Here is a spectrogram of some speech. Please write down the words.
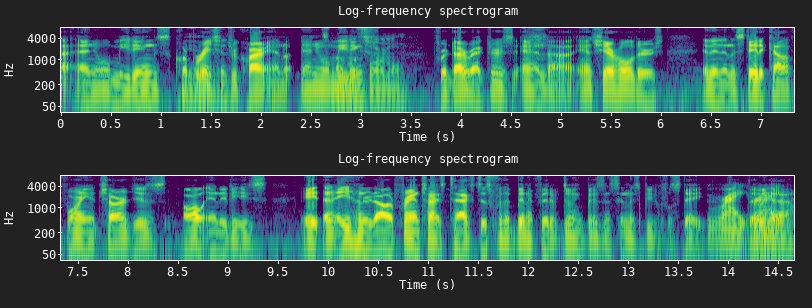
uh, annual meetings. Corporations require an- annual It's a lot more meetings formal. For directors and uh, and shareholders. And then in the state of California, charges all entities eight, an eight hundred dollar franchise tax just for the benefit of doing business in this beautiful state. Right, So, right. yeah.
